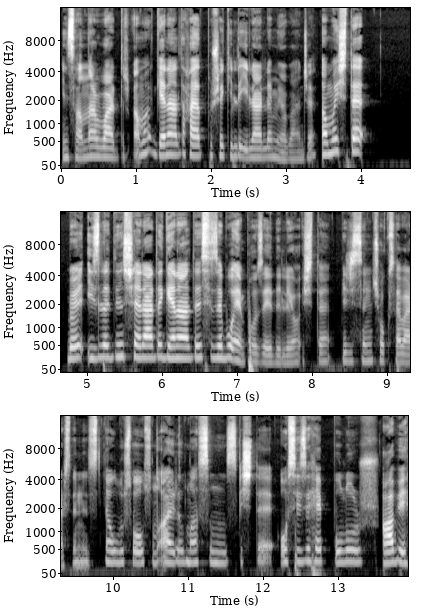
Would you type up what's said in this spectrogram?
insanlar vardır ama genelde hayat bu şekilde ilerlemiyor bence. Ama işte böyle izlediğiniz şeylerde genelde size bu empoze ediliyor. İşte birisini çok severseniz ne olursa olsun ayrılmazsınız. İşte o sizi hep bulur. Abi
